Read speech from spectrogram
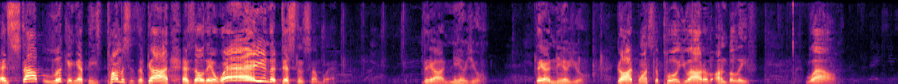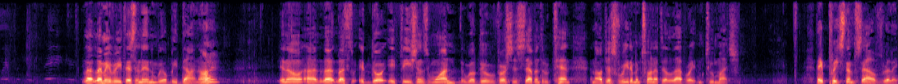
and stop looking at these promises of God as though they're way in the distance somewhere. They are near you. They are near you. God wants to pull you out of unbelief. Wow. Let, let me read this and then we'll be done, all right? You know, uh, let, us do Ephesians 1. We'll do verses 7 through 10. And I'll just read them and try not to elaborate them too much. They preach themselves, really.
